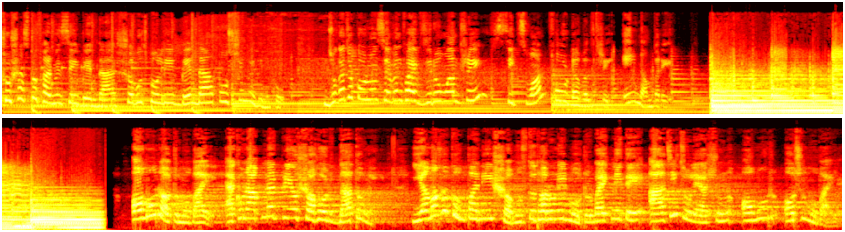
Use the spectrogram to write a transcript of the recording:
সুস্বাস্থ্য ফার্মেসি, বেলদা, সবুজপল্লী, বেলদা, পশ্চিম মেদিনীপুর। যোগাযোগ করুন seven five zero one three six one four double three এই নম্বরে। অমর অটোমোবাইল, এখন আপনার প্রিয় শহর দাতনে। ইয়ামাহা কোম্পানির সমস্ত ধরনের মোটর বাইক নিতে আজই চলে আসুন অমর অটোমোবাইলে।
